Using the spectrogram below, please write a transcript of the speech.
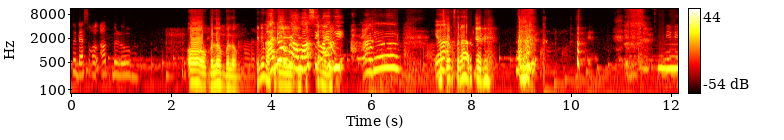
sudah sold out belum Oh, belum belum. Ini masih Aduh, di- promosi diskon ya? lagi. Aduh. Ya, Diskon setengah harga ini. ini di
